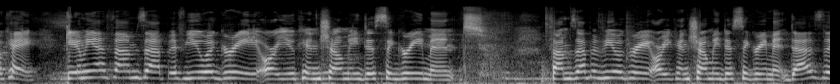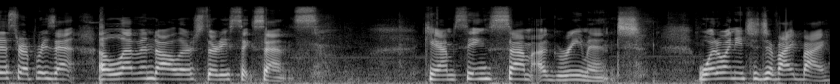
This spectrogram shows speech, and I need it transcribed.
Okay, give me a thumbs up if you agree or you can show me disagreement. Thumbs up if you agree or you can show me disagreement. Does this represent $11.36? Okay, I'm seeing some agreement. What do I need to divide by?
